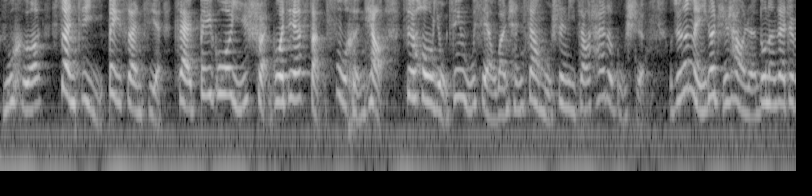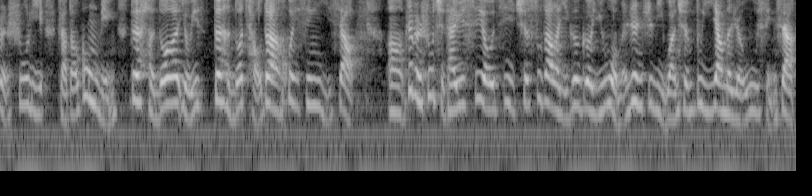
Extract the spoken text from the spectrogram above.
如何算计与被算计，在背锅与甩锅间反复横跳，最后有惊无险完成项目，顺利交差的故事。我觉得每一个职场人都能在这本书里找到共鸣，对很多有意对很多桥段会心一笑。嗯，这本书取材于《西游记》，却塑造了一个个与我们认知里完全不一样的人物形象。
